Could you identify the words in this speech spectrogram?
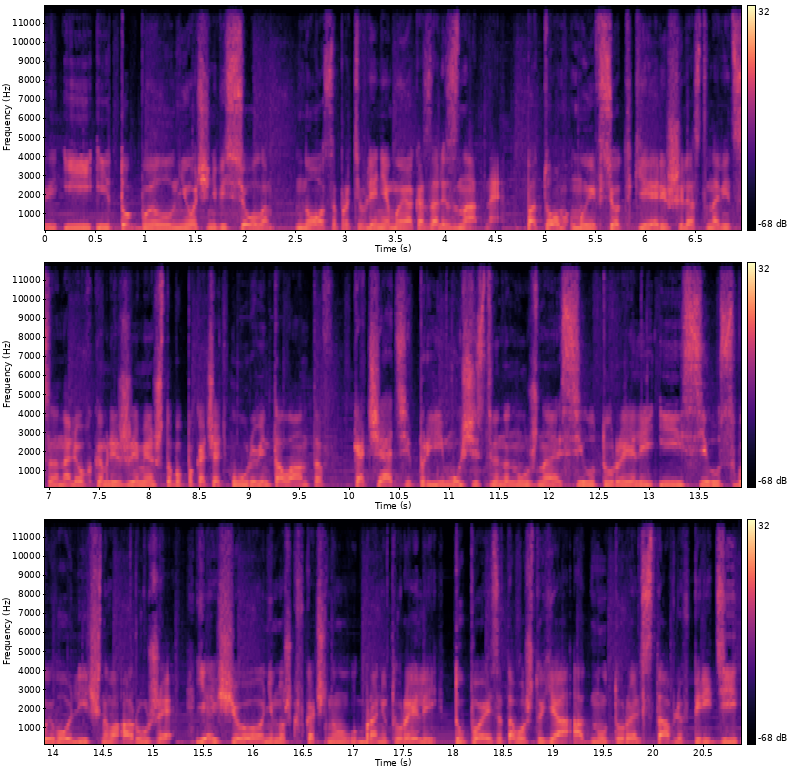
и итог был не очень веселым, но сопротивление мы оказали знатное. Потом мы все-таки решили остановиться на легком режиме, чтобы покачать уровень талантов. Качать преимущественно нужно силу турелей и силу своего личного оружия. Я еще немножко вкачнул броню турелей, тупо из-за того, что я одну турель ставлю впереди,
